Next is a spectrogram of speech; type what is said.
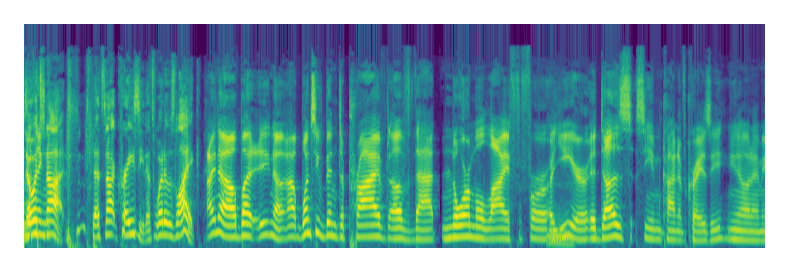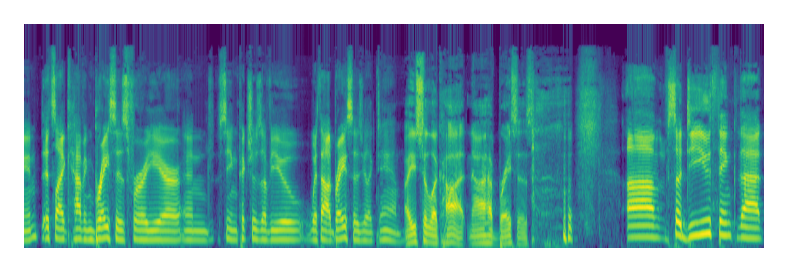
that no, it's thing- not. That's not crazy. That's what it was like. I know, but you know, uh, once you've been deprived of that normal life for a year, it does seem kind of crazy. You know what I mean? It's like having braces for a year and seeing pictures of you without braces. You're like, damn. I used to look hot. Now I have braces. um. So, do you think that?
